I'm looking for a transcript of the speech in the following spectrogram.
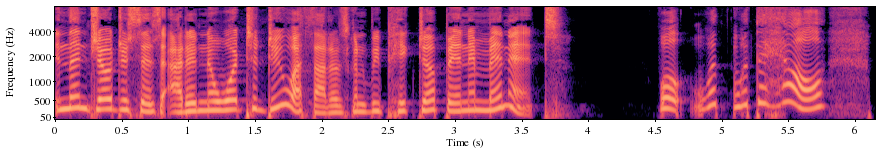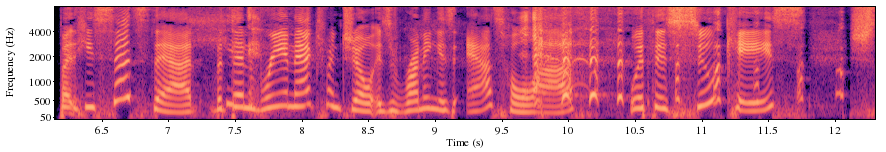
and then Joe just says, I didn't know what to do. I thought I was going to be picked up in a minute. Well, what what the hell? But he says that, but then reenactment Joe is running his asshole off with his suitcase, sh-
